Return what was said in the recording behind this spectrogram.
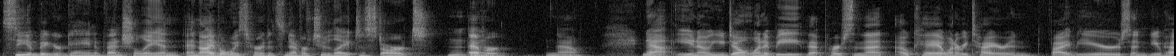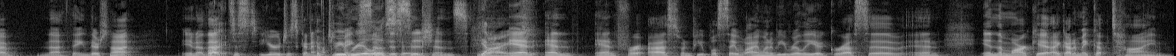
see a bigger gain eventually and and I've always heard it's never too late to start ever. No. Now, you know, you don't want to be that person that, okay, I want to retire in five years and you have nothing. There's not, you know, that Right. just, you're just going to have to to, be make realistic. some decisions. Yeah. Right. And, and, and for us, when people say, well, I want to be really aggressive and in the market, I got to make up time.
